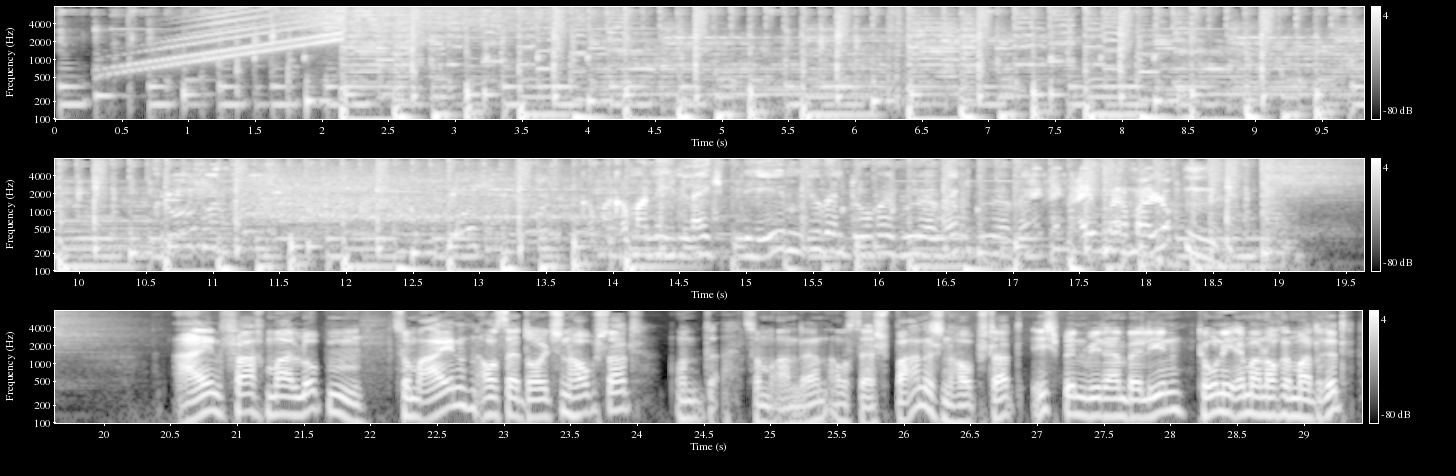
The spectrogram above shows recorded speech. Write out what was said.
Kann man nicht leicht heben, über den drüber, rüber, weg, rüber, weg. Einfach mal luppen. Einfach mal luppen. Zum einen aus der deutschen Hauptstadt und zum anderen aus der spanischen Hauptstadt. Ich bin wieder in Berlin, Toni immer noch in Madrid.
